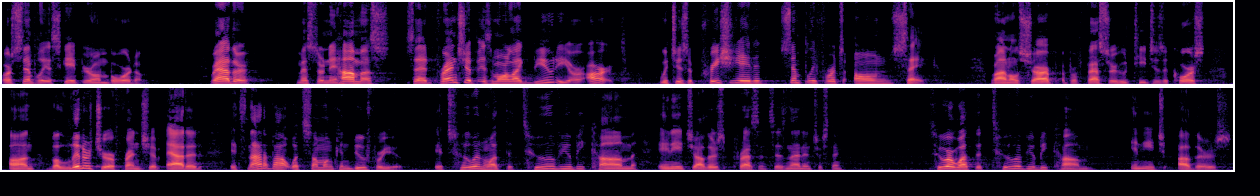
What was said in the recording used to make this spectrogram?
or simply escape your own boredom. Rather, Mr. Nehamas said, friendship is more like beauty or art, which is appreciated simply for its own sake. Ronald Sharp, a professor who teaches a course on the literature of friendship, added, It's not about what someone can do for you, it's who and what the two of you become in each other's presence. Isn't that interesting? It's who or what the two of you become in each other's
